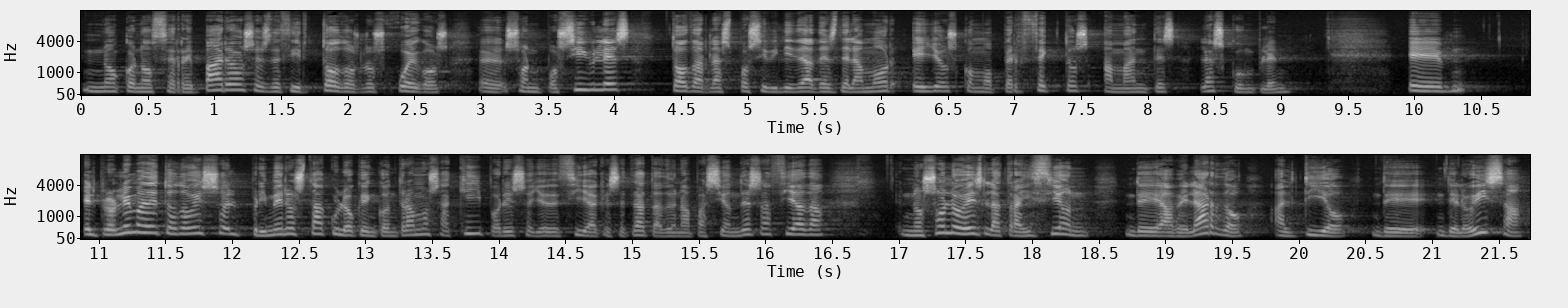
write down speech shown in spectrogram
no conoce, reparos, es decir, todos los juegos eh, son posibles, todas las posibilidades del amor, ellos como perfectos amantes las cumplen. El problema de todo eso, el primer obstáculo que encontramos aquí, por eso yo decía que se trata de una pasión desgraciada, no solo es la traición de Abelardo al tío de, de Loísa,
